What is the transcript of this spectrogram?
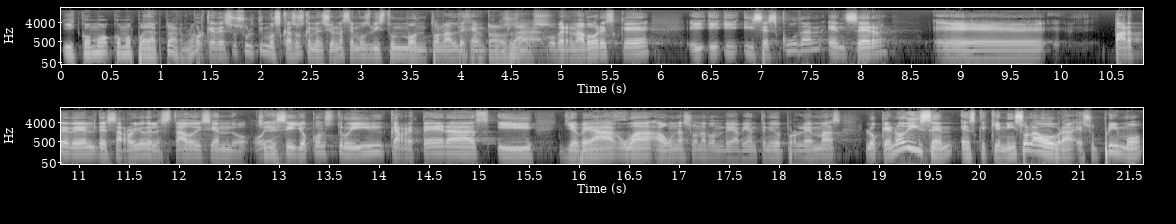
y cómo, cómo puede actuar, ¿no? Porque de esos últimos casos que mencionas hemos visto un montonal de ejemplos. todos O sea, lados. gobernadores que. Y, y- y- y se escudan en ser. eh, parte del desarrollo del Estado diciendo, oye, sí. yo construí carreteras y llevé agua a una zona donde habían tenido problemas. Lo que no dicen es que quien hizo la obra es su primo.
